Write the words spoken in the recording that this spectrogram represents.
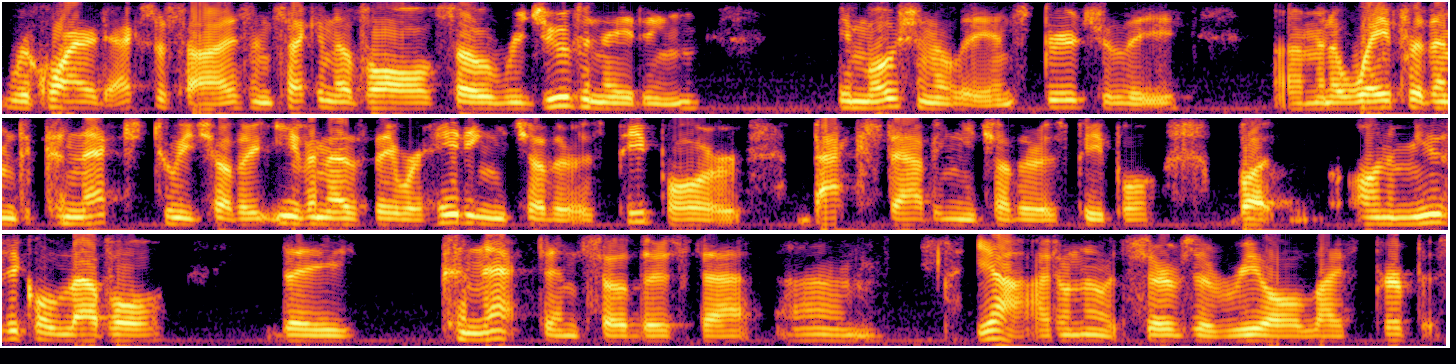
required exercise and second of all so rejuvenating emotionally and spiritually um, and a way for them to connect to each other even as they were hating each other as people or backstabbing each other as people but on a musical level they connect. And so there's that um, yeah i don't know. It serves a real life purpose.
